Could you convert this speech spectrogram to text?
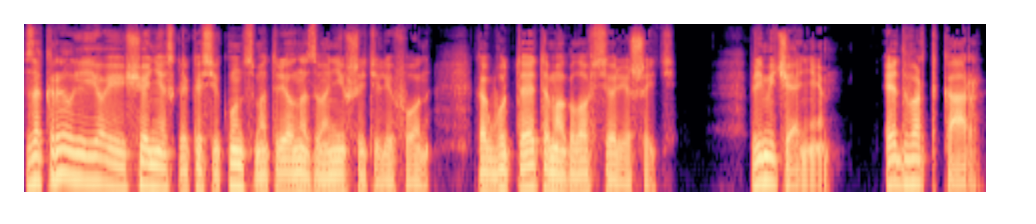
закрыл ее и еще несколько секунд смотрел на звонивший телефон, как будто это могло все решить. Примечание. Эдвард Карр,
